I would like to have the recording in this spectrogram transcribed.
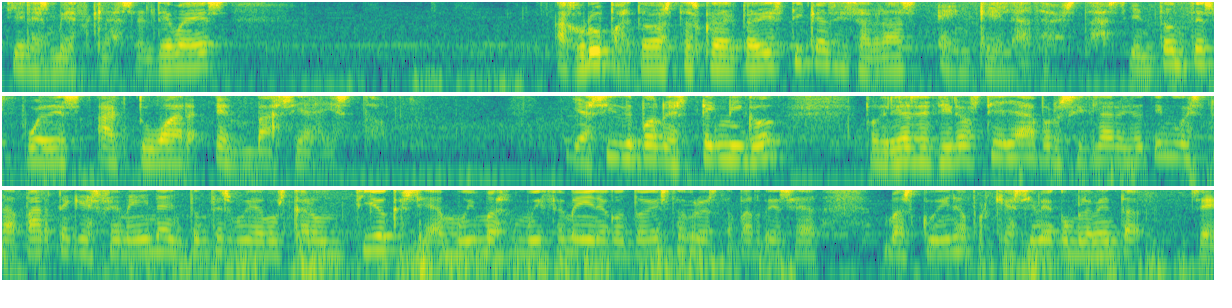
tienes mezclas. El tema es agrupa todas estas características y sabrás en qué lado estás. Y entonces puedes actuar en base a esto. Y así te pones técnico, podrías decir, hostia, ya, pero sí, claro, yo tengo esta parte que es femenina, entonces voy a buscar un tío que sea muy, muy femenino con todo esto, pero esta parte sea masculina porque así me complementa. Sí,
